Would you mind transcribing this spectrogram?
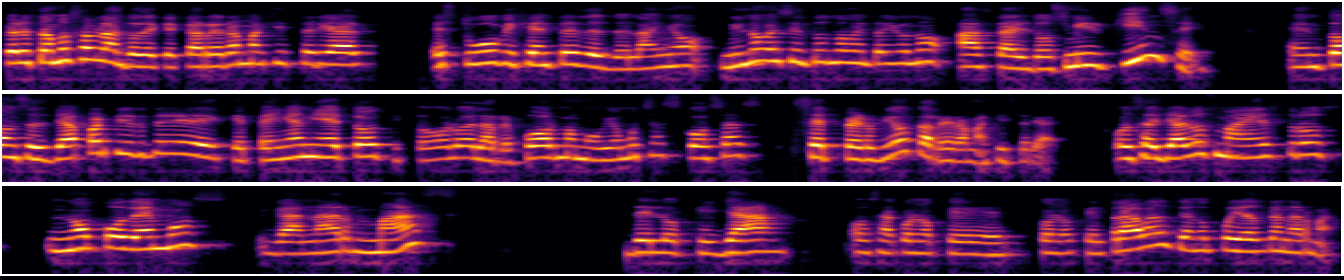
Pero estamos hablando de que carrera magisterial estuvo vigente desde el año 1991 hasta el 2015. Entonces, ya a partir de que Peña Nieto quitó lo de la reforma, movió muchas cosas, se perdió carrera magisterial. O sea, ya los maestros no podemos ganar más de lo que ya, o sea, con lo que, con lo que entrabas, ya no podías ganar más.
